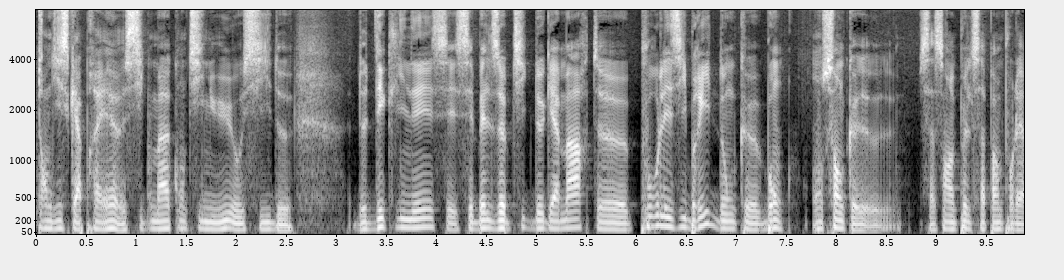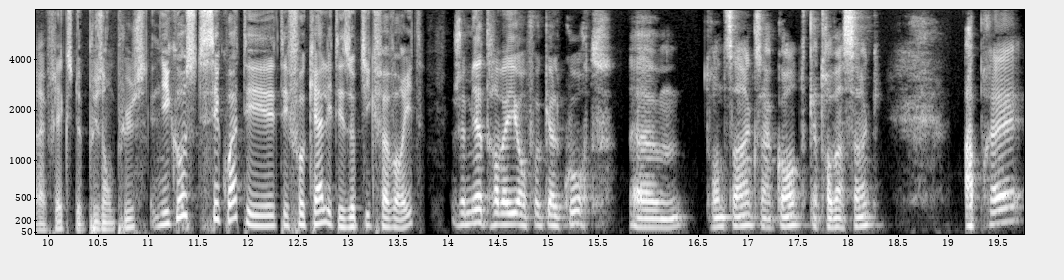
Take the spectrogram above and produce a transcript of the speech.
Tandis qu'après, euh, Sigma continue aussi de, de décliner ces, belles optiques de gamme art euh, pour les hybrides. Donc bon, on sent que ça sent un peu le sapin pour les réflexes de plus en plus. Nikos, c'est quoi tes, tes, focales et tes optiques favorites? J'aime bien travailler en focale courte, 35, 50, 85. Après,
